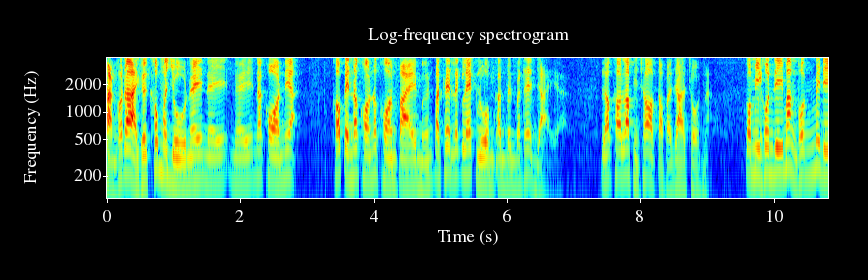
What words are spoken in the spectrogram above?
สั่งเขาได้ คือเขามาอยู่ในในในนครเนี่ยเขาเป็นนครนครไปเหมือนประเทศเล็ก ๆ รวมกันเป็นประเทศใหญ่อะแล้วเขารับผิดชอบต่อประชาชนอะก็มีคนดีมั่งคนไม่ดี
